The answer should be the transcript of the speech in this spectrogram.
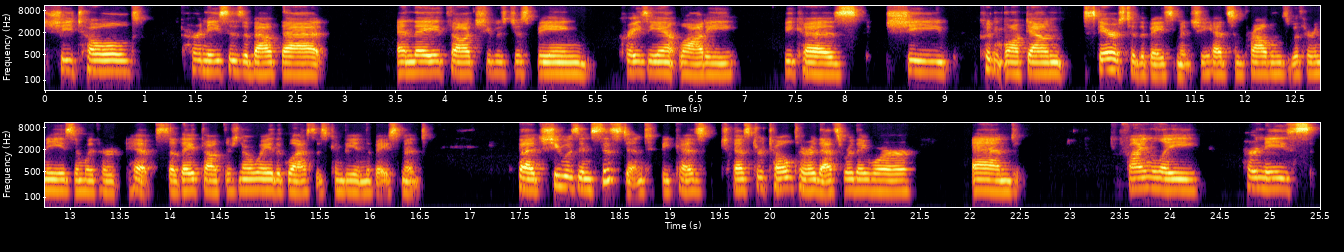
she told her nieces about that, and they thought she was just being crazy Aunt Lottie because she couldn't walk downstairs to the basement. She had some problems with her knees and with her hips. So they thought there's no way the glasses can be in the basement. But she was insistent because Chester told her that's where they were. And finally, her niece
